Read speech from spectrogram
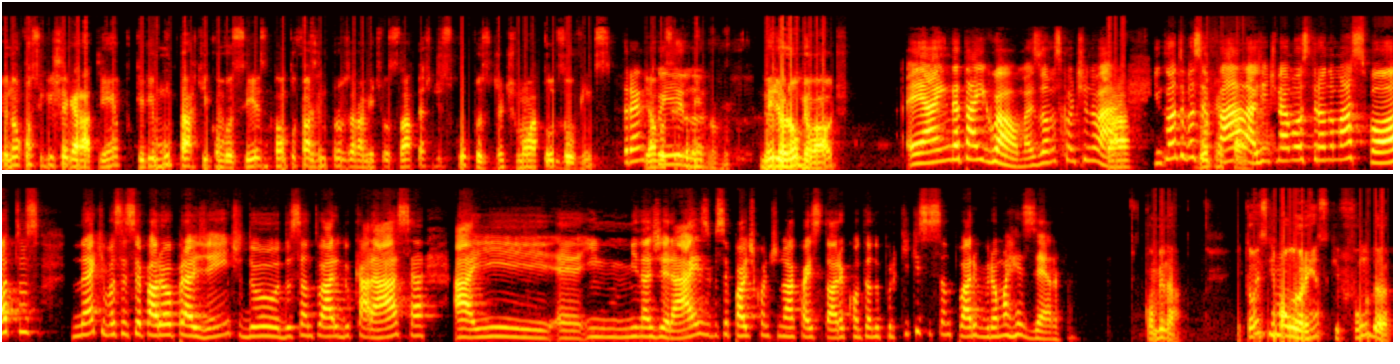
Eu não consegui chegar a tempo, queria muito estar aqui com vocês, então estou fazendo provisoriamente o celular. Peço desculpas de antemão a todos os ouvintes. Tranquilo. Melhorou meu áudio? É, ainda tá igual, mas vamos continuar. Tá. Enquanto você fala, a gente vai mostrando umas fotos, né, que você separou pra gente do, do Santuário do Caraça, aí é, em Minas Gerais. Você pode continuar com a história contando por que, que esse santuário virou uma reserva. Combinado. Então, esse irmão Lourenço, que funda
